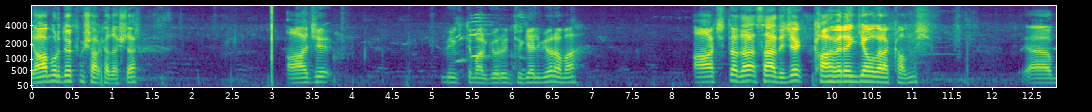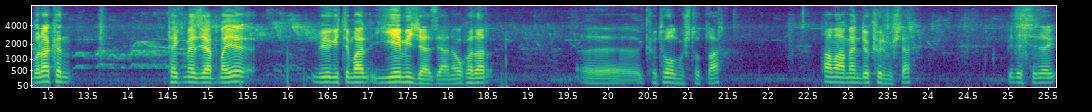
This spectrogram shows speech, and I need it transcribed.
Yağmur dökmüş arkadaşlar. Ağacı büyük ihtimal görüntü gelmiyor ama ağaçta da sadece kahverengi olarak kalmış. Ya bırakın pekmez yapmayı büyük ihtimal yiyemeyeceğiz yani o kadar eee, kötü olmuş tutlar. Tamamen dökülmüşler. Bir de size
